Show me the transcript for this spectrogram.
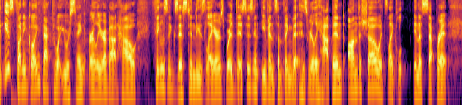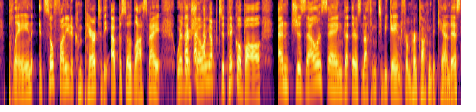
It is funny going back to what you were saying earlier about how things exist in these layers where this isn't even something that has really happened on the show. It's like in a separate plane. It's so funny to compare to the episode last night where they're showing up to pickleball and Giselle is saying that there's nothing to be gained from her talking to Candiace.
